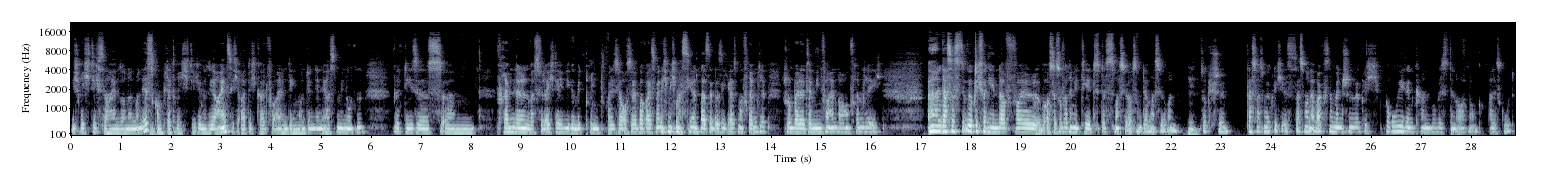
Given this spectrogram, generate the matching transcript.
nicht richtig sein, sondern man ist hm. komplett richtig, in der Einzigartigkeit vor allen Dingen. Und in den ersten Minuten wird dieses ähm, Fremdeln, was vielleicht derjenige mitbringt, weil ich ja auch selber weiß, wenn ich mich massieren lasse, dass ich erstmal fremdle, schon bei der Terminvereinbarung fremdle ich, äh, dass es wirklich vergehen darf, weil aus der Souveränität des Masseurs und der Masseurin. Hm. Wirklich schön. Das, was möglich ist, dass man erwachsene Menschen wirklich beruhigen kann. Du bist in Ordnung, alles gut.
